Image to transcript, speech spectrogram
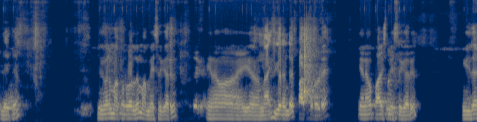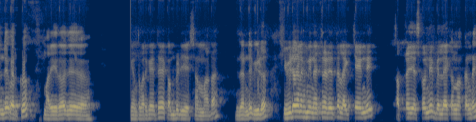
ఇదైతే. ఇదిగోని మా కుర్రోళ్ళు మా మేస్త్రి గారు. ఈయన ఈయన నాయక్ గారు అండి పాత కుర్రోడే. ఈయనేమో పాలిష్ మేస్త్రి గారు. ఇదండి వర్క్. మరి ఈరోజు ఇంతవరకు అయితే కంప్లీట్ చేసాను అనమాట ఇదండి వీడియో. ఈ వీడియో కనుక మీకు నచ్చినట్టయితే లైక్ చేయండి సబ్స్క్రైబ్ చేసుకోండి బెల్ ఐకాన్ నొక్కండి.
